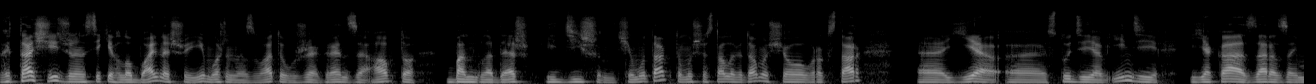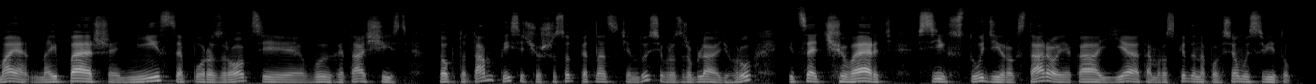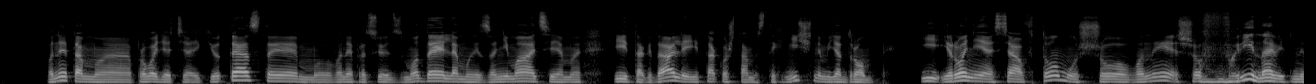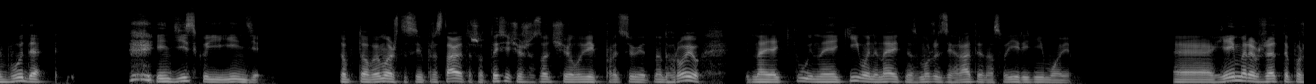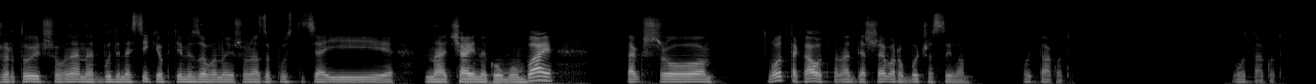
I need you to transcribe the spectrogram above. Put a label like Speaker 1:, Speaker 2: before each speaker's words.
Speaker 1: GTA 6 вже настільки глобальна, що її можна назвати уже Grand Theft Auto Bangladesh Edition. Чому так? Тому що стало відомо, що в Rockstar е, є е, студія в Індії, яка зараз займає найперше місце по розробці в GTA 6. Тобто там 1615 індусів розробляють гру, і це чверть всіх студій Rockstar, яка є там розкидана по всьому світу. Вони там е, проводять IQ-тести, вони працюють з моделями, з анімаціями і так далі, і також там з технічним ядром. І іронія ся в тому, що вони, що в грі навіть не буде індійської інді. Тобто ви можете собі представити, що 1600 чоловік працюють над грою, на яку, на якій вони навіть не зможуть зіграти на своїй рідній мові. Е, геймери вже типу жартують, що вона на- буде настільки оптимізованою, що вона запуститься і на чайнику в Мумбаї. Так що, от така от вона дешева робоча сила. От так от. От так от.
